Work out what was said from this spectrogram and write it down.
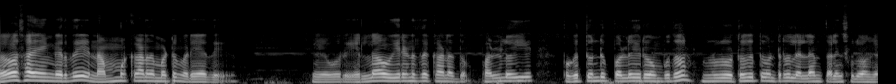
விவசாயங்கிறது நமக்கானது மட்டும் கிடையாது. ஒரு எல்லா உயிரினத்துக்கானதும். பல்லுயிர் பகுத்துண்டு பல்லுயிர் ஓம்புதல் நூறு தொகுத்துன்றல் எல்லாம் தலைன்னு சொல்லுவாங்க.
